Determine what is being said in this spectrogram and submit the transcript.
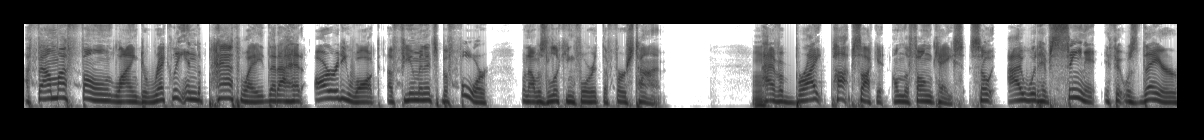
I found my phone lying directly in the pathway that I had already walked a few minutes before when I was looking for it the first time. Mm. I have a bright pop socket on the phone case, so I would have seen it if it was there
